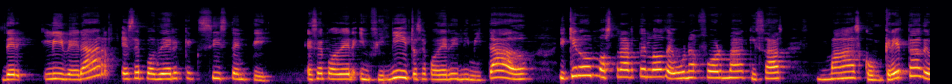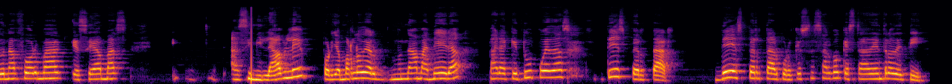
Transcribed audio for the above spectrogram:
de liberar ese poder que existe en ti, ese poder infinito, ese poder ilimitado. Y quiero mostrártelo de una forma quizás más concreta, de una forma que sea más asimilable, por llamarlo de alguna manera, para que tú puedas despertar despertar, porque eso es algo que está dentro de ti,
